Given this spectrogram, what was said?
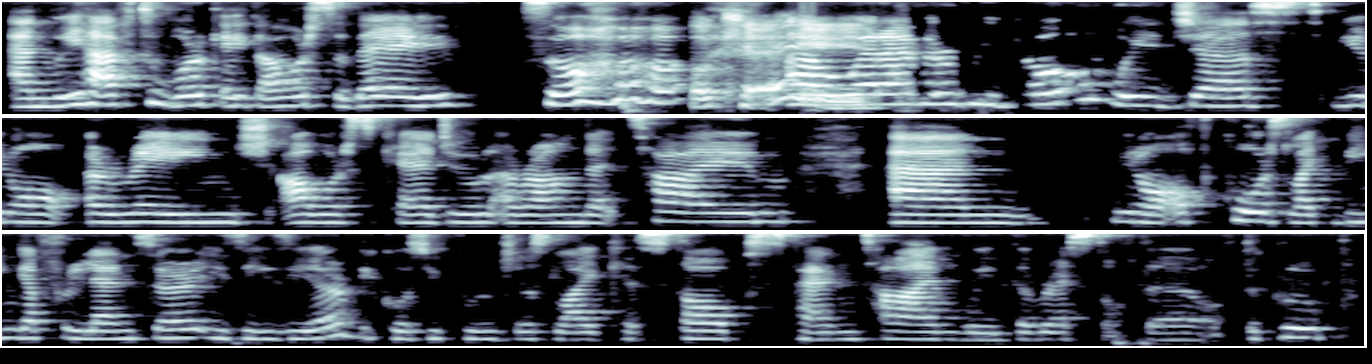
and we have to work eight hours a day. So okay, uh, wherever we go, we just you know arrange our schedule around that time, and you know of course like being a freelancer is easier because you could just like stop spend time with the rest of the of the group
